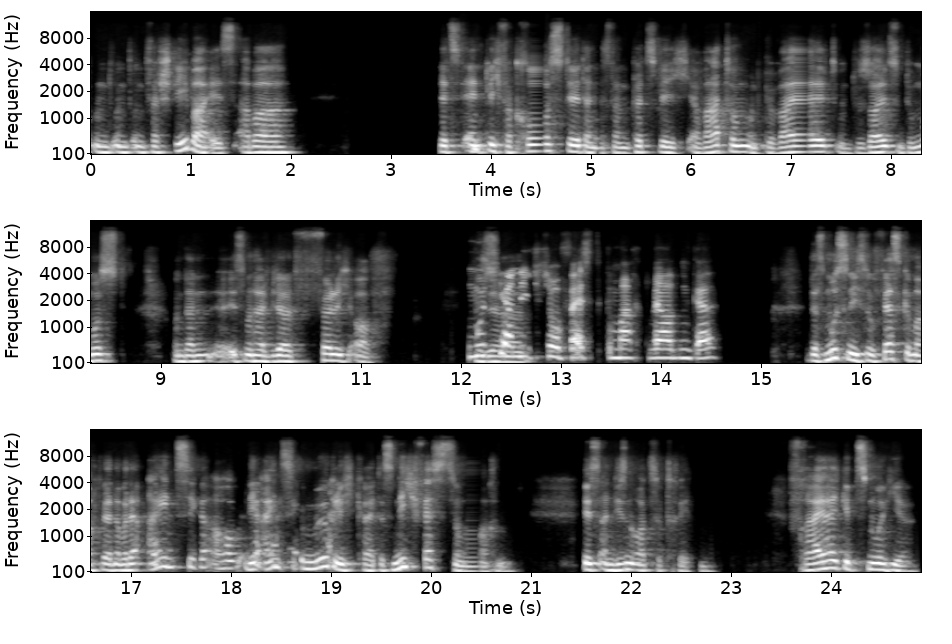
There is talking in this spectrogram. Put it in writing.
und, und, und verstehbar ist, aber letztendlich verkrustet, dann ist dann plötzlich Erwartung und Gewalt und du sollst und du musst und dann ist man halt wieder völlig off. Muss Diese, ja nicht so festgemacht werden, gell? Das muss nicht so festgemacht werden, aber der einzige, die einzige Möglichkeit, es nicht festzumachen, ist an diesen Ort zu treten. Freiheit gibt es nur hier.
